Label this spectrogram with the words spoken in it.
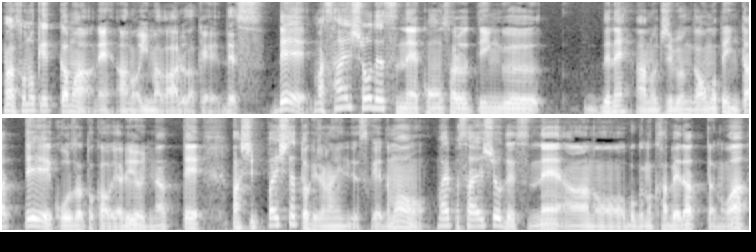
まあその結果まあね、あの今があるわけです。で、まあ最初ですね、コンサルティングでね、あの自分が表に立って講座とかをやるようになって、まあ失敗したってわけじゃないんですけれども、まあやっぱ最初ですね、あの僕の壁だったのは、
